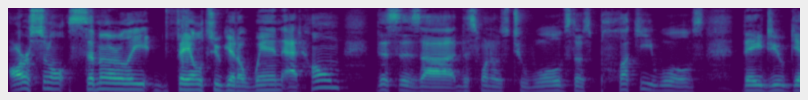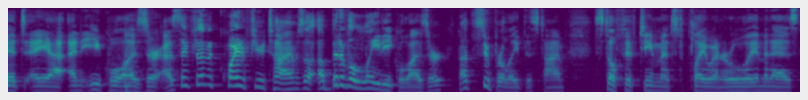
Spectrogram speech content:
Arsenal similarly failed to get a win at home. This is uh, this one was to Wolves, those plucky Wolves. They do get a uh, an equalizer as they've done it quite a few times. A, a, bit of a late equalizer, not super late this time. Still 15 minutes to play when Raul Jimenez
